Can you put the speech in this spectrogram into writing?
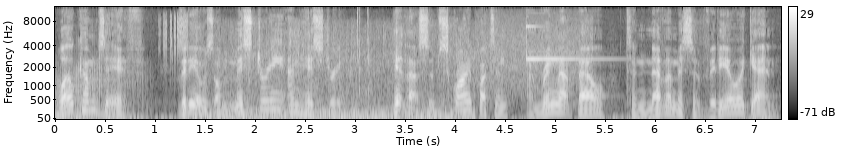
Welcome to IF, videos on mystery and history. Hit that subscribe button and ring that bell to never miss a video again.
